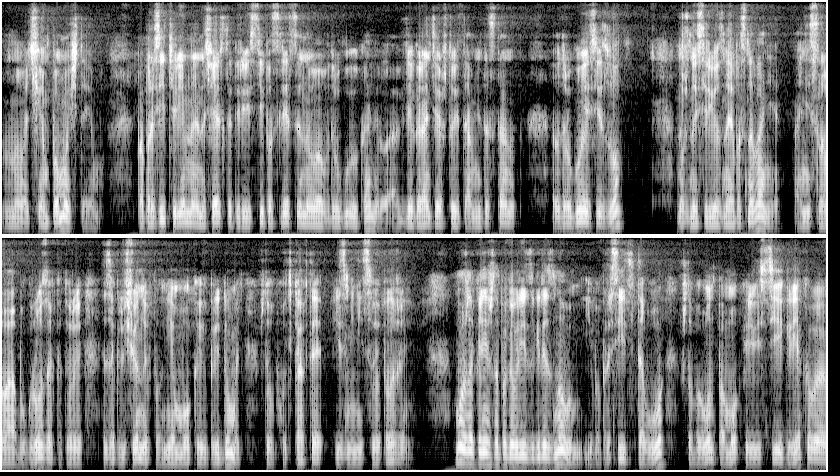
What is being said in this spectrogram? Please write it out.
Но чем помочь-то ему? Попросить тюремное начальство перевести подследственного в другую камеру, а где гарантия, что и там не достанут? В другое СИЗО нужны серьезные обоснования, а не слова об угрозах, которые заключенный вполне мог и придумать, чтобы хоть как-то изменить свое положение. Можно, конечно, поговорить с Грязновым и попросить того, чтобы он помог перевести Грекова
